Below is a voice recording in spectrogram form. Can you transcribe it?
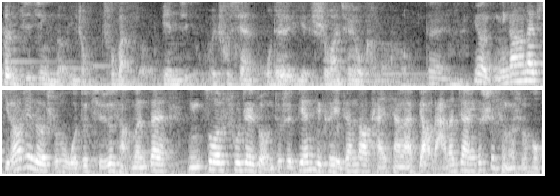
更激进的一种出版的编辑会出现。我觉得也是完全有可能。对，因为您刚刚在提到这个的时候，我就其实就想问，在您做出这种就是编辑可以站到台前来表达的这样一个事情的时候，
